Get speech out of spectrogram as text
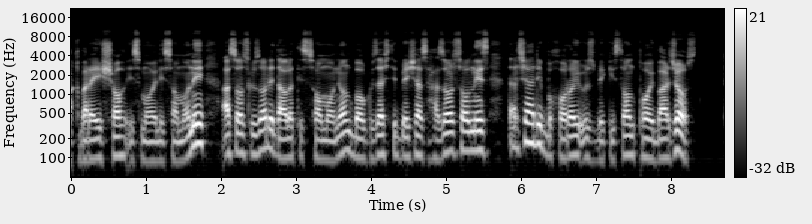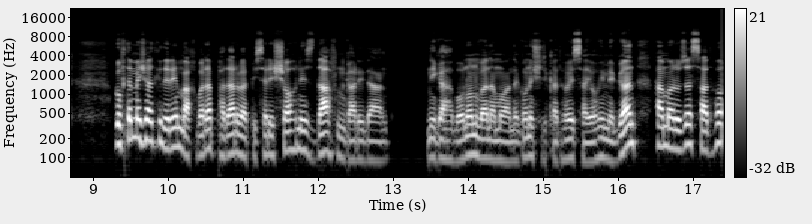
Мақбараи шоҳ исмоили сомонӣ асосгузори давлати сомониён бо гузашти беш аз ҳазор сол низ дар шаҳри бухорои ӯзбекистон пойбарҷост гуфта мешавад ки дар ин мақбара падар ва писари шоҳ низ дафн гардидаанд нигаҳбонон ва намояндагони ширкатҳои сайёҳӣ мегӯянд ҳамарӯза садҳо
